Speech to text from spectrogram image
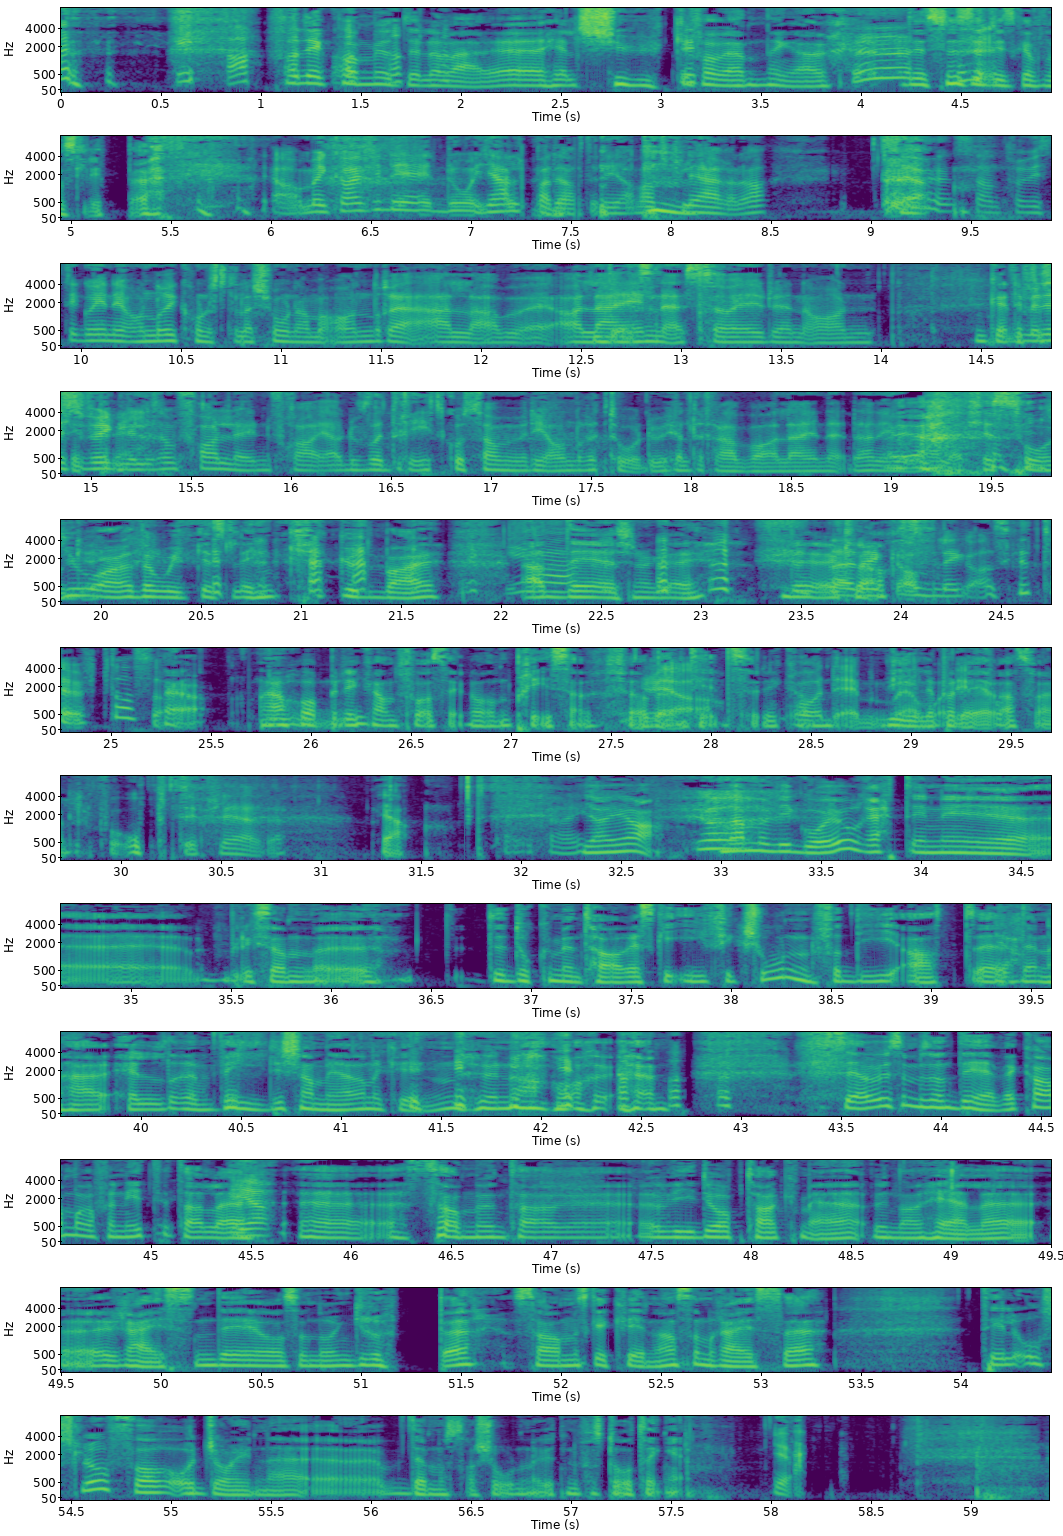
For det kommer jo til å være helt sjuke forventninger. Det syns jeg de skal få slippe. Ja, men kanskje det, da hjelper det at de har vært flere, da. Ja. Sant? For hvis de går inn i andre konstellasjoner med andre eller alene, alene, så er det en annen okay, det Men det er selvfølgelig liksom falløyden fra ja, du var dritgod sammen med de andre to, du er helt ræva alene. Den er jo Ja. heller ikke så You are the weakest link. Goodbye. Ja, det er ikke noe gøy. Det er Nei, det kan bli ganske tøft, altså. Ja. Jeg håper de kan få seg noen priser før den tid, så de kan det hvile på det i hvert fall. Få opp til flere. Ja. Ja, ja. Nei, men vi går jo rett inn i eh, liksom eh, det dokumentariske i fiksjonen, fordi at eh, Ja. den her eldre, veldig sjarmerende kvinnen, hun har en Ser jo ut som et sånn DV-kamera fra 90-tallet, Ja. eh, som hun tar eh, videoopptak med under hele eh, reisen. Det er jo også nå en gruppe samiske kvinner som reiser til Oslo for å joine demonstrasjonene utenfor Stortinget. Ja.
